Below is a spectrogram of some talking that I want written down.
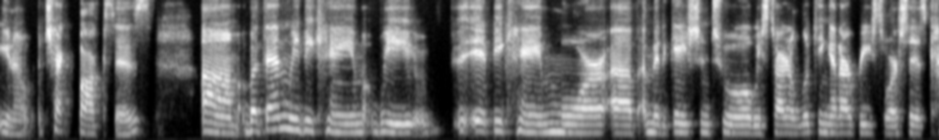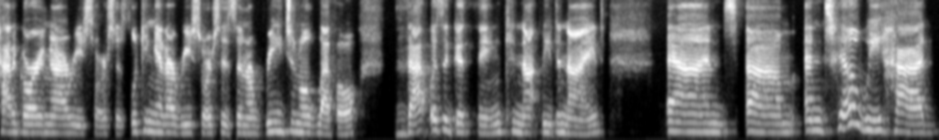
you know, check boxes. Um, but then we became we it became more of a mitigation tool. We started looking at our resources, categorizing our resources, looking at our resources in a regional level. That was a good thing, cannot be denied. And um, until we had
